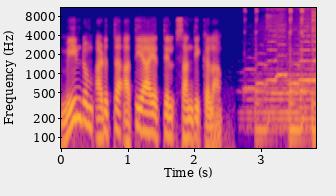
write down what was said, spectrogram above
மீண்டும் அடுத்த அத்தியாயத்தில் சந்திக்கலாம். Thank you.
